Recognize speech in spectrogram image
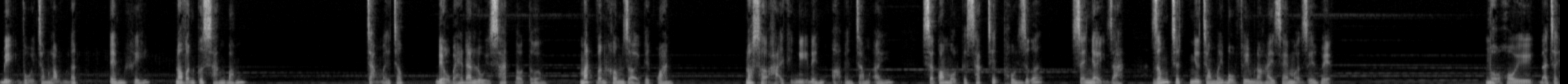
Bị vùi trong lòng đất, Ếm khí, Nó vẫn cứ sáng bóng. Chẳng mấy chốc, Điều bé đã lùi sát vào tường. Mắt vẫn không rời cái quan. Nó sợ hãi khi nghĩ đến ở bên trong ấy. Sẽ có một cái xác chết thối giữa, Sẽ nhảy ra, Giống như trong mấy bộ phim nó hay xem ở dưới huyện. Mồ hôi đã chảy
